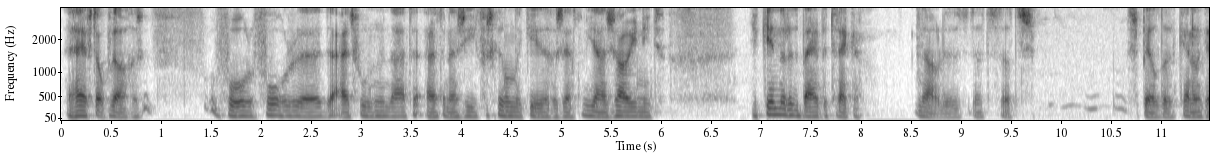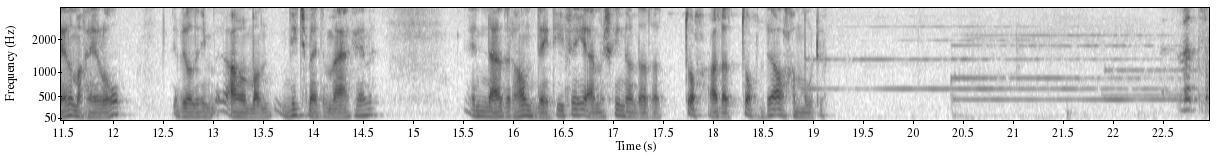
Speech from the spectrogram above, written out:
Hij heeft ook wel voor, voor uh, de uitvoering naar de euthanasie verschillende keren gezegd... ja, zou je niet je kinderen erbij betrekken? Nou, dat, dat, dat speelde kennelijk helemaal geen rol. Hij wilde die oude man niets mee te maken hebben. En naderhand denkt hij van ja, misschien had dat, toch, had dat toch wel gemoeten. Wat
